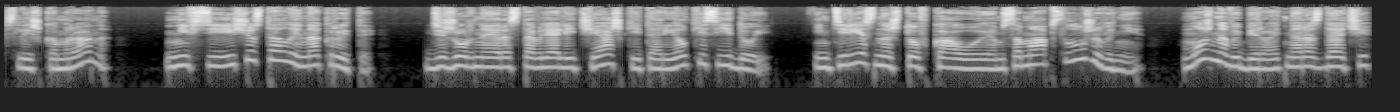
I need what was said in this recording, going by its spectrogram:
слишком рано? Не все еще столы накрыты. Дежурные расставляли чашки и тарелки с едой. Интересно, что в КОМ самообслуживании можно выбирать на раздаче,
